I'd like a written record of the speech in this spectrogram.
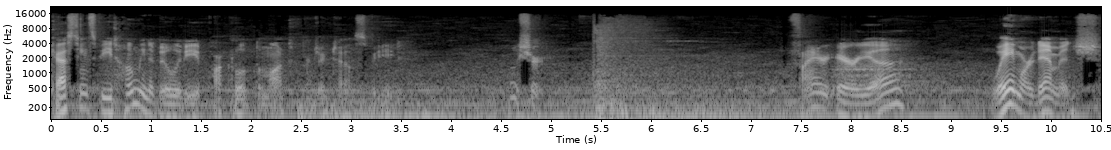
Casting speed, homing ability, apocalypse unlocked projectile speed. Oh, sure. Fire area, way more damage.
